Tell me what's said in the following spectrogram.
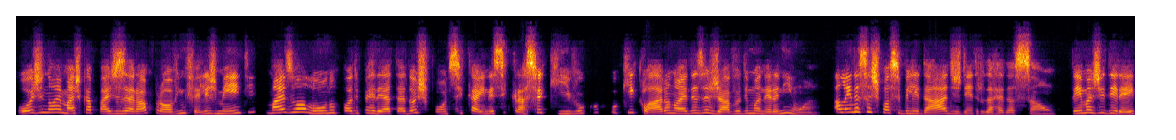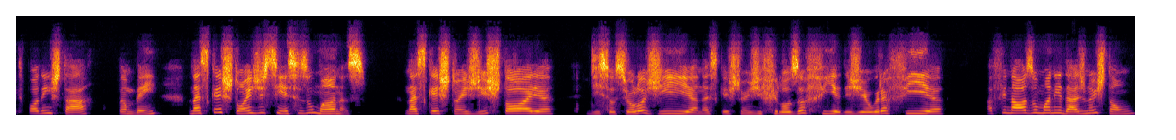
Hoje não é mais capaz de zerar a prova, infelizmente, mas o aluno pode perder até dois pontos se cair nesse crasso equívoco, o que, claro, não é desejável de maneira nenhuma. Além dessas possibilidades dentro da redação, temas de direito podem estar também nas questões de ciências humanas, nas questões de história, de sociologia, nas questões de filosofia, de geografia, Afinal, as humanidades não estão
